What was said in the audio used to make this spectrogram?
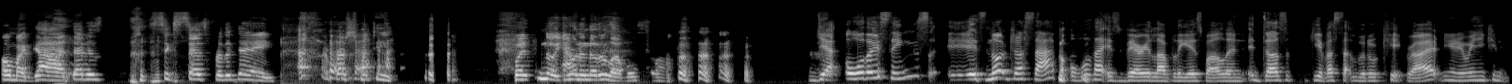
Oh my god, that is success for the day. I brushed my teeth. but no, you're on another level. So yeah, all those things. It's not just that, but all that is very lovely as well. And it does give us that little kick, right? You know, when you can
